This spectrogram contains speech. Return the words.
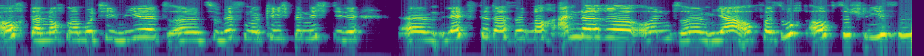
auch dann nochmal motiviert äh, zu wissen, okay, ich bin nicht die ähm, letzte, das sind noch andere und ähm, ja, auch versucht aufzuschließen.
